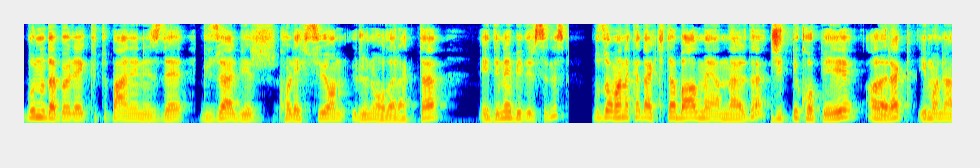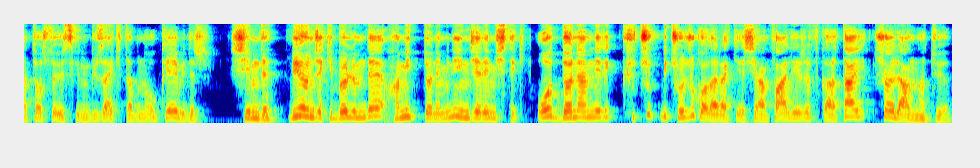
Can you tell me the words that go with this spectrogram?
Bunu da böyle kütüphanenizde güzel bir koleksiyon ürünü olarak da edinebilirsiniz. Bu zamana kadar kitabı almayanlar da ciddi kopyayı alarak İmanuel Dostoyevski'nin güzel kitabını okuyabilir. Şimdi bir önceki bölümde Hamit dönemini incelemiştik. O dönemleri küçük bir çocuk olarak yaşayan Fali Rıfkı Atay şöyle anlatıyor.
